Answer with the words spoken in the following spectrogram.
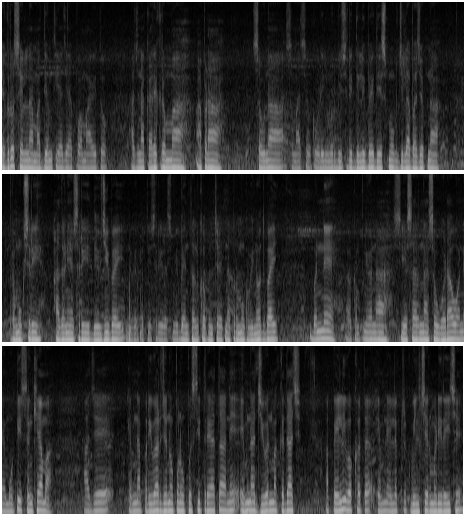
એગ્રોસેલના માધ્યમથી આજે આપવામાં આવ્યો હતો આજના કાર્યક્રમમાં આપણા સૌના સમાજસેવક વડીલ મુરબી શ્રી દિલીપભાઈ દેશમુખ, જિલ્લા ભાજપના પ્રમુખ શ્રી આદરણીય શ્રી દેવજીભાઈ, નગરપતિ શ્રી રશ્મિબેન, તાલુકા પંચાયતના પ્રમુખ વિનોદભાઈ, બંને કંપનીઓના સીએસઆરના સૌ વડાઓ અને મોટી સંખ્યામાં આજે એમના પરિવારજનો પણ ઉપસ્થિત રહ્યા હતા અને એમના જીવનમાં કદાચ આ પહેલી વખત એમને ઇલેક્ટ્રિક વ્હીલચેર મળી રહી છે.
